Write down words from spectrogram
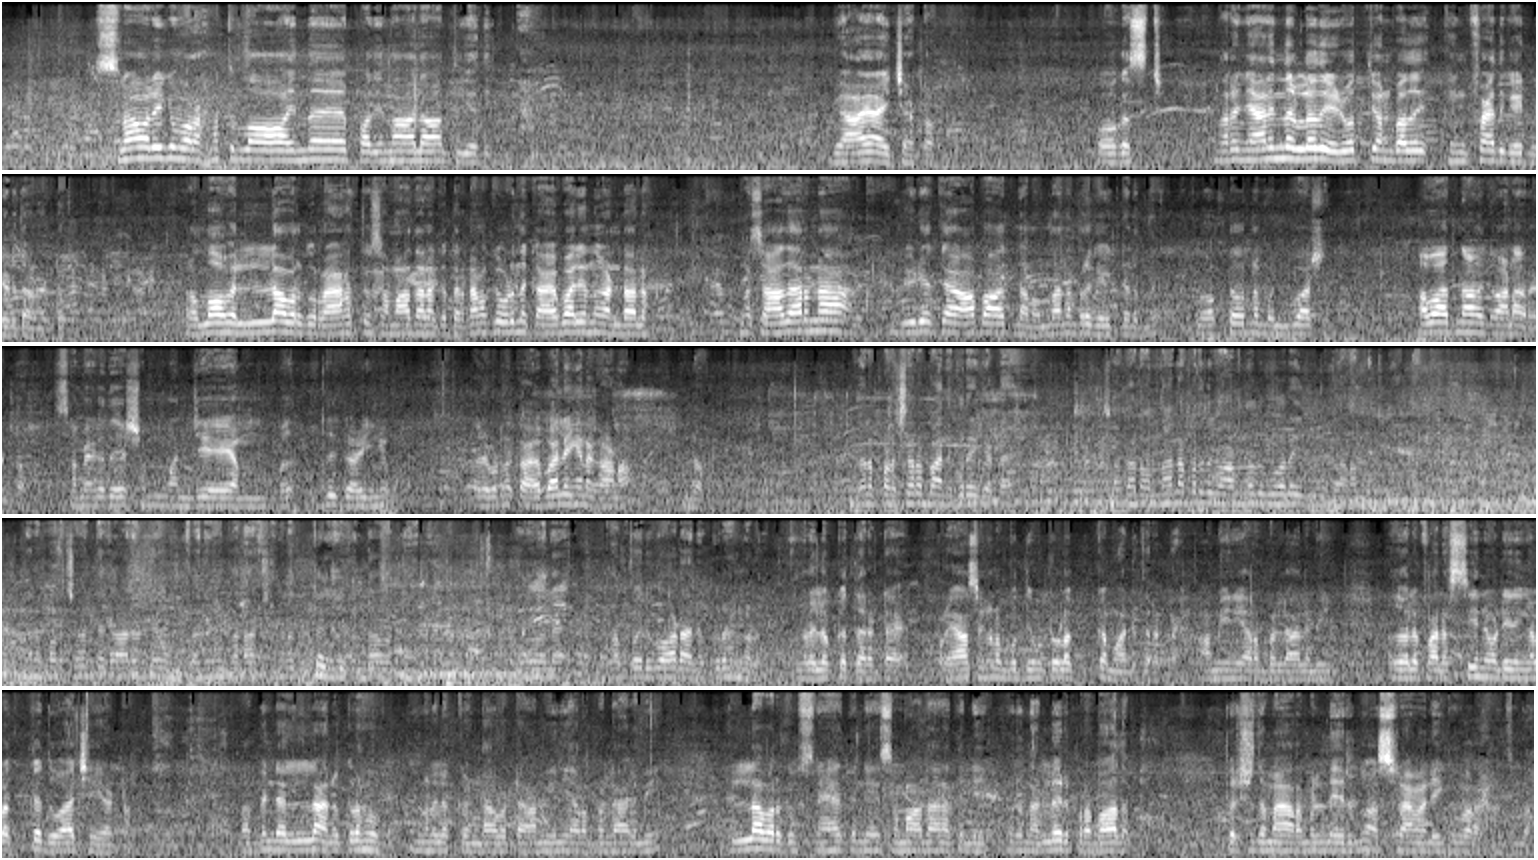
അസ്സാം വലൈക്കും വറഹമത്തുള്ള ഇന്ന് പതിനാലാം തീയതി. വ്യാഴാഴ്ച കേട്ടോ. ഓഗസ്റ്റ്. എന്ന് പറഞ്ഞാൽ ഞാനിന്നുള്ളത് എഴുപത്തി ഒൻപത് കിങ് ഫായത് ഗേറ്റിന്റെ അടുത്താണ് കേട്ടോ. അള്ളാഹു എല്ലാവർക്കും റാഹത്തും സമാധാനമൊക്കെ തരട്ടെ. നമുക്ക് ഇവിടുന്ന് കായബാലി ഒന്ന് കണ്ടാലോ. നമ്മൾ സാധാരണ വീഡിയോ ഒക്കെ ആ ഭാഗത്തു നിന്നാണ് ഒന്നാം നമ്പർ ഗേറ്റിന്റെ അടുത്ത്. ക്ലോക്ക് ടവറിന്റെ മുൻവാശം ആ ഭാഗത്തു നിന്നാണ് കാണാറ് കേട്ടോ. സമയം ഏകദേശം അഞ്ച് അമ്പത് കഴിഞ്ഞു. ഇവിടുന്ന് കായബാലി ഇങ്ങനെ കാണാം. ഉണ്ടോ? ഇന്നലെ പടച്ചറമ്പ് അനുഗ്രഹിക്കട്ടെ. സാധാരണ ഒന്നാം നമ്പറിൽ കാണുന്നത് പോലെ ഇതിന് കാണാൻ പറ്റും അങ്ങനെ പടച്ചവന്റെ കാരുണ്യവും കനിവും കടാക്ഷങ്ങളൊക്കെ നിങ്ങൾക്ക് ഉണ്ടാവട്ടെ അതുപോലെ റബ്ബ് ഒരുപാട് അനുഗ്രഹങ്ങൾ നിങ്ങളിലൊക്കെ തരട്ടെ. പ്രയാസങ്ങളും ബുദ്ധിമുട്ടുകളൊക്കെ മാറ്റിത്തരട്ടെ. തരട്ടെ അറബൽ അറബല്ലാലമീൻ അതുപോലെ ഫലസ്തീന് വേണ്ടി നിങ്ങളൊക്കെ ദുവാ ചെയ്യട്ടോ. റബ്ബിന്റെ എല്ലാ അനുഗ്രഹവും നിങ്ങളിലൊക്കെ ഉണ്ടാവട്ടെ. അമീനി അറബല്ലാലമീൻ എല്ലാവർക്കും സ്നേഹത്തിന്റെയും സമാധാനത്തിന്റെയും ഒരു നല്ലൊരു പ്രഭാതം പരിശുദ്ധമായ അറമ്പിൽ നേരുന്നു. അസ്സാം വലൈക്കും വാഹമത്തുള്ള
